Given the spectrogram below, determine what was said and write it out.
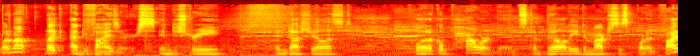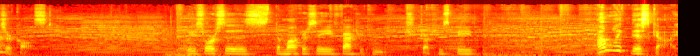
What about like advisors, industry, industrialist, political power gain, stability, democracy support, advisor cost? Resources, democracy, factory construction speed. I like this guy.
